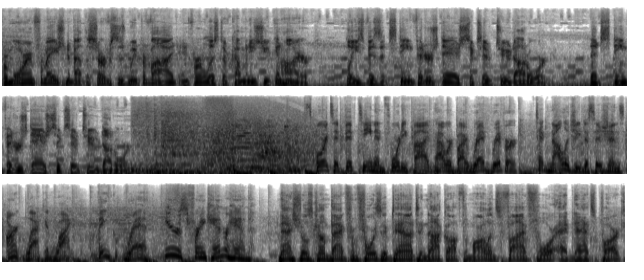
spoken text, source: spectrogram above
For more information about the services we provide and for a list of companies you can hire, please visit steamfitters-602.org. That's steamfitters-602.org. Sports at 15 and 45, powered by Red River. Technology decisions aren't black and white. Think red. Here's Frank Hanrahan. Nationals come back from four zip down to knock off the Marlins 5 4 at Nats Park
